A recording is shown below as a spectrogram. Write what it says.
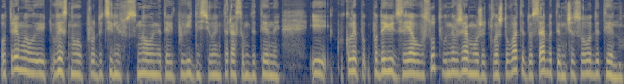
отримують висновок про доцільність усиновлення та відповідність його інтересам дитини. І коли подають заяву в суд, вони вже можуть влаштувати до себе тимчасову дитину,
